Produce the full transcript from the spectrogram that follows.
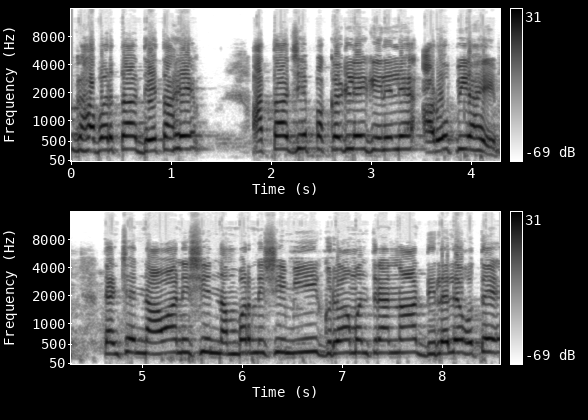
घाबरता देत आहे. आता जे पकडले गेलेले आरोपी आहे त्यांचे नावानिशी नंबरनिशी मी गृहमंत्र्यांना दिलेले होते.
